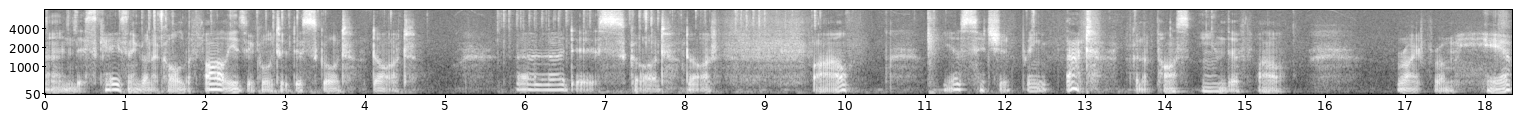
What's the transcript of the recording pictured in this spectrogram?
in this case i'm to call the file is equal to discord dot uh, discord dot file. Yes it should bring that. I'm gonna pass in the file right from here.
